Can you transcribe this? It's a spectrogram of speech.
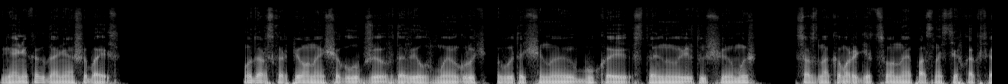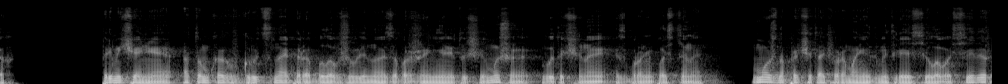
я никогда не ошибаюсь». Удар Скорпиона еще глубже вдавил в мою грудь выточенную букой стальную летучую мышь со знаком радиационной опасности в когтях. Примечание о том, как в грудь снайпера было вживлено изображение летучей мыши, выточенной из бронепластины, можно прочитать в романе Дмитрия Силова «Север»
